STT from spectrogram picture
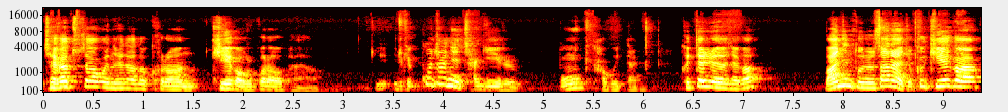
제가 투자하고 있는 회사도 그런 기회가 올 거라고 봐요. 이- 이렇게 꾸준히 자기 일을 묵묵히 가고 있다면. 그때를 위해서 제가 많은 돈을 쌓아야죠. 그 기회가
